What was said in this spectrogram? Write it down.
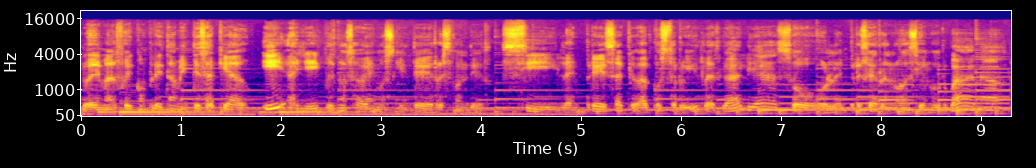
Lo demás fue completamente saqueado y allí pues no sabemos quién debe responder. Si la empresa que va a construir las Galias o la empresa de renovación urbana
